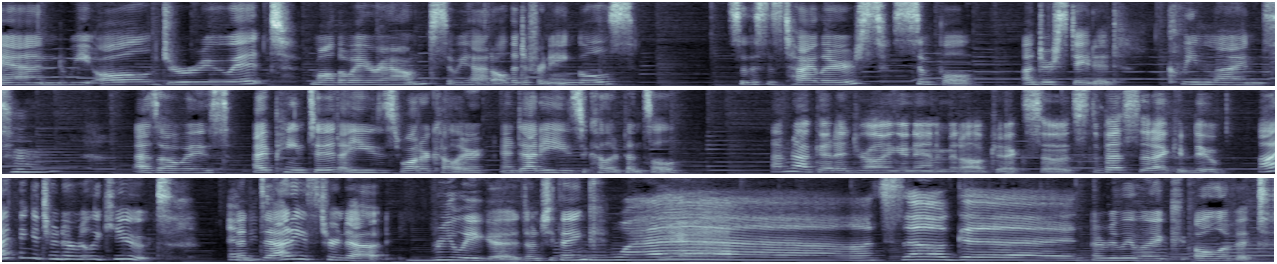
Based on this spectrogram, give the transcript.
and we all drew it from all the way around. So we had all the different angles. So this is Tyler's. Simple, understated, clean lines. Mm-hmm. As always, I painted, I used watercolor, and Daddy used a colored pencil. I'm not good at drawing inanimate objects, so it's the best that I could do. I think it turned out really cute. And Daddy's turned out really good, don't you think? Wow, it's so good. I really like all of it.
